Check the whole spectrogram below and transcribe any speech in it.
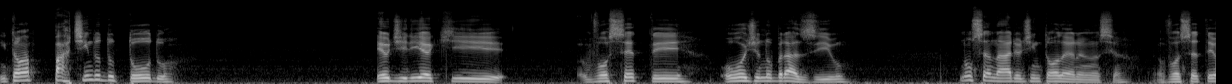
Então, a- partindo do todo, eu diria que você ter hoje no Brasil, num cenário de intolerância, você ter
